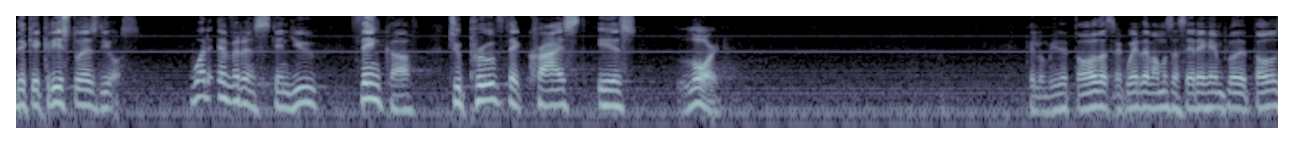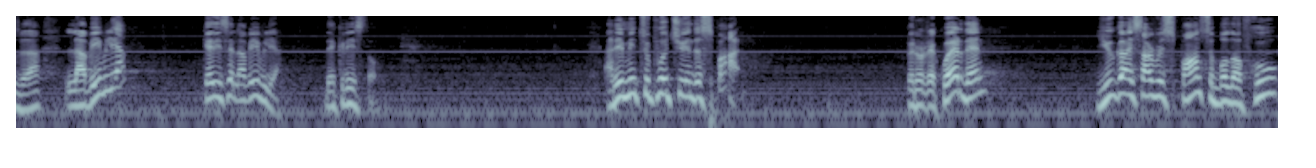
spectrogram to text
de que Cristo es Dios? What evidence can you think of to prove that Christ is Lord? Que lo mire todos, recuerde, vamos a hacer ejemplo de todos, ¿verdad? La Biblia, ¿qué dice la Biblia de Cristo? I didn't mean to put you in the spot. Pero recuerden, you guys are responsible of who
